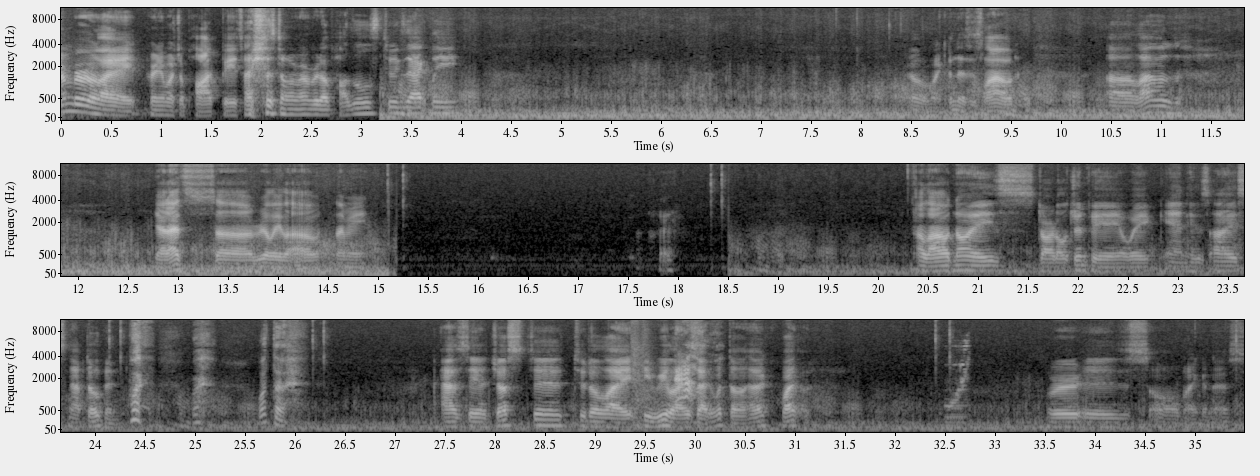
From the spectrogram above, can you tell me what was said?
Remember like pretty much the plot base. I just don't remember the puzzles too exactly. Oh my goodness, it's loud. Uh, loud. Yeah, that's uh, really loud. Let me. Okay. A loud noise startled Junpei awake, and his eyes snapped open. What? What? What the? As they adjusted to the light, he realized that what the heck? What? Where is? Oh my goodness!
